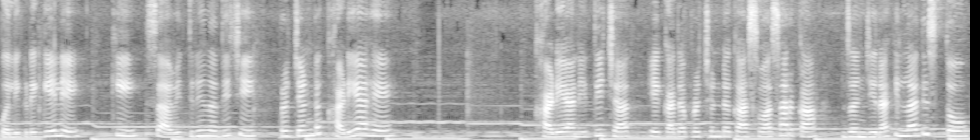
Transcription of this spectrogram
पलीकडे गेले की सावित्री नदीची प्रचंड खाडी आहे. खाडी आणि तिच्यात एखाद्या प्रचंड कासवासारखा जंजिरा किल्ला दिसतो.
